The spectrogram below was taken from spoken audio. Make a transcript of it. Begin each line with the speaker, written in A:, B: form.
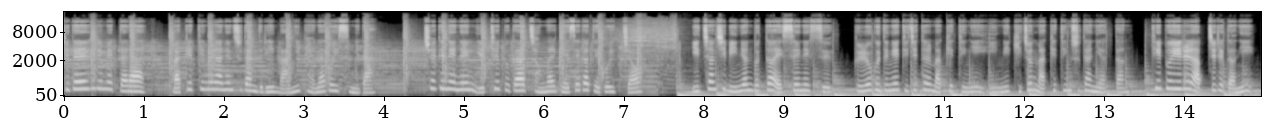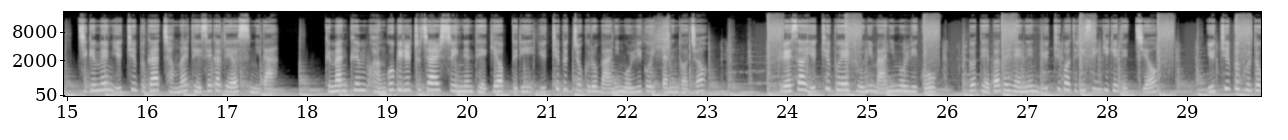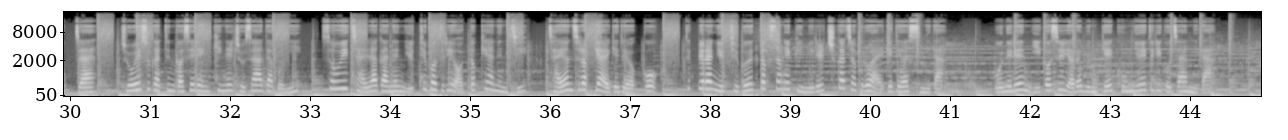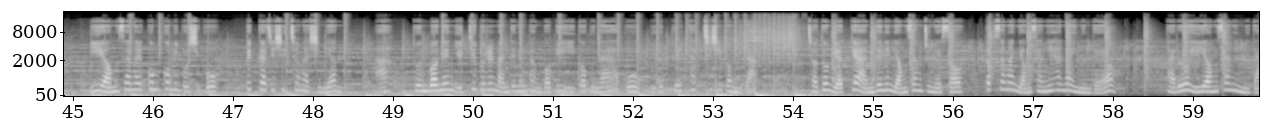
A: 시대의 흐름에 따라 마케팅을 하는 수단들이 많이 변하고 있습니다. 최근에는 유튜브가 정말 대세가 되고 있죠. 2012년부터 SNS, 블로그 등의 디지털 마케팅이 이미 기존 마케팅 수단이었던 TV를 앞지르더니 지금은 유튜브가 정말 대세가 되었습니다. 그만큼 광고비를 투자할 수 있는 대기업들이 유튜브 쪽으로 많이 몰리고 있다는 거죠. 그래서 유튜브에 돈이 많이 몰리고 또 대박을 내는 유튜버들이 생기게 됐지요. 유튜브 구독자, 조회수 같은 것의 랭킹을 조사하다 보니 소위 잘 나가는 유튜버들이 어떻게 하는지 자연스럽게 알게 되었고 특별한 유튜브 떡상의 비밀을 추가적으로 알게 되었습니다. 오늘은 이것을 여러분께 공유해드리고자 합니다. 이 영상을 꼼꼼히 보시고 끝까지 시청하시면 아, 돈 버는 유튜브를 만드는 방법이 이거구나 하고 무릎을 탁 치실 겁니다. 저도 몇 개 안 되는 영상 중에서 떡상한 영상이 하나 있는데요. 바로 이 영상입니다.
